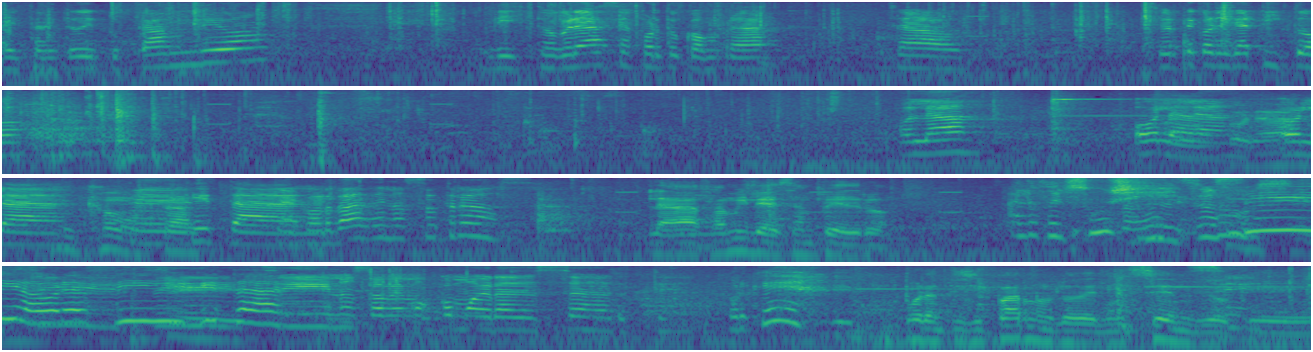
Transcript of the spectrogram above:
Ahí está, te doy tu cambio. Listo, gracias por tu compra. Chao. Suerte con el gatito. Hola. Hola. Hola. Hola. ¿Cómo Eh, estás? ¿Qué tal? ¿Te acordás de nosotros? La familia de San Pedro. Ah, los del sushi. Del sushi. Sí, ahora sí. Sí. ¿Qué tal? Sí, no sabemos cómo agradecerte. ¿Por qué? Por anticiparnos lo del incendio Sí. que...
